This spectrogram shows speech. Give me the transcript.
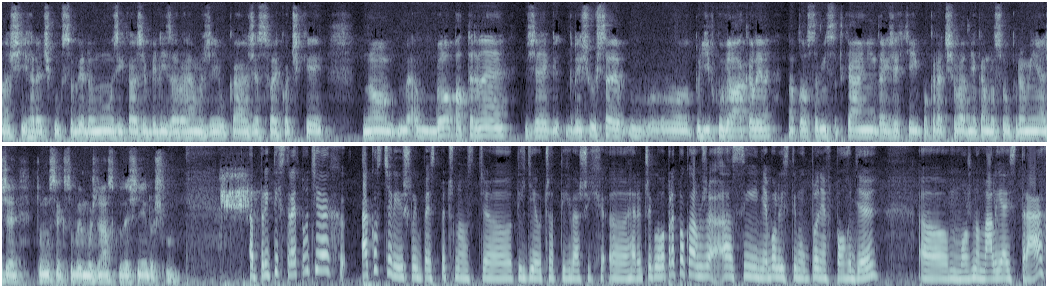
naší herečku k sobě domů, říkal, že bydlí za rohem, že jí ukáže své kočky. No, bylo patrné, že když už se tu dívku vylákali na to osobní setkání, takže chtějí pokračovat někam do soukromí a že k tomu sexu by možná skutečně i došlo. A pri tých stretnutiach, ako ste riešili bezpečnosť uh, tých dievčat, tých vašich uh, hereček? Lebo predpokladám, že asi neboli s tým úplne v pohode. Uh, možno mali aj strach.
